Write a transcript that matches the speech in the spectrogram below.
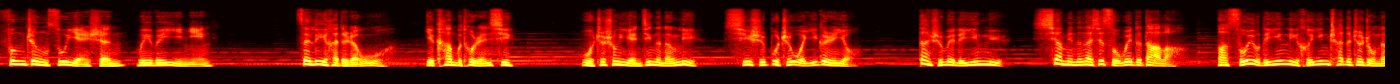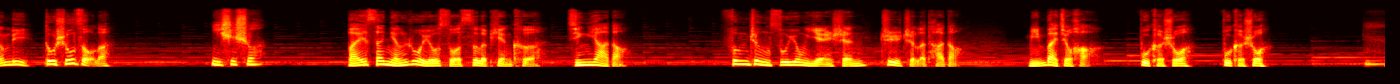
风正苏眼神微微一凝，再厉害的人物也看不透人心。我这双眼睛的能力其实不止我一个人有，但是为了音律，下面的那些所谓的大佬把所有的阴力和阴差的这种能力都收走了。你是说？白三娘若有所思了片刻，惊讶道。风正苏用眼神制止了他，道：“明白就好，不可说，不可说。”嗯，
